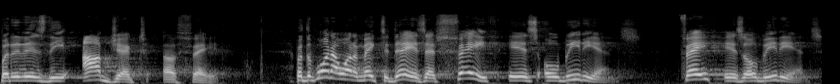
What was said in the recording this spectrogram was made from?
but it is the object of faith. But the point I want to make today is that faith is obedience. Faith is obedience.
